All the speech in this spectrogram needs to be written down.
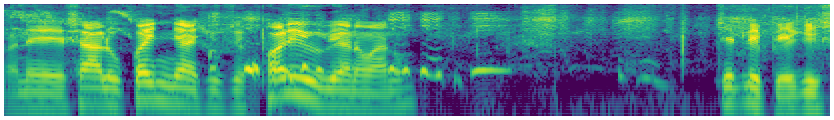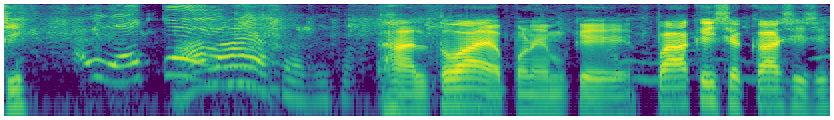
અને સાલું કઈ નાખ્યું છે? ફળિયું વેણવાનું. કેટલી ભેગી છે? હાલ તો. આવ્યા આયા પણ એમ કે પાકી છે કાશી છે.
